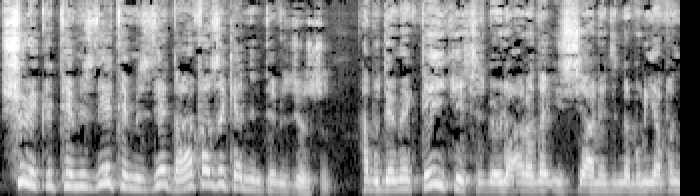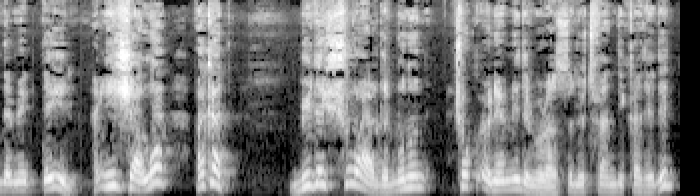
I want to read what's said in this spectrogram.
sürekli temizliğe temizliğe daha fazla kendini temizliyorsun. Ha bu demek değil ki siz böyle arada isyan edin de bunu yapın demek değil. Ha, inşallah fakat bir de şu vardır bunun çok önemlidir burası lütfen dikkat edin.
